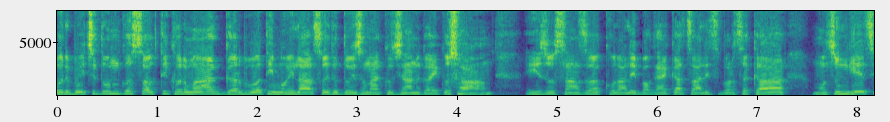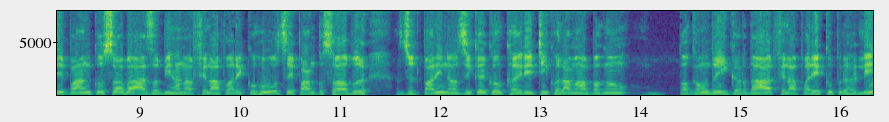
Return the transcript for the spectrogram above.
पूर्वी चितवनको शक्तिखोरमा गर्भवती महिला सहित दुईजनाको ज्यान गएको छ। हिजो साँझ खोलाले बगाएका चालिस वर्षका मचुङ्गे चेपाङको शव आज बिहान फेला परेको हो। चेपाङको शव जुटपानी नजिकैको खैरेटी खोलामा बगाउ बगाउँदै गर्दा फेला परेको प्रहरीले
